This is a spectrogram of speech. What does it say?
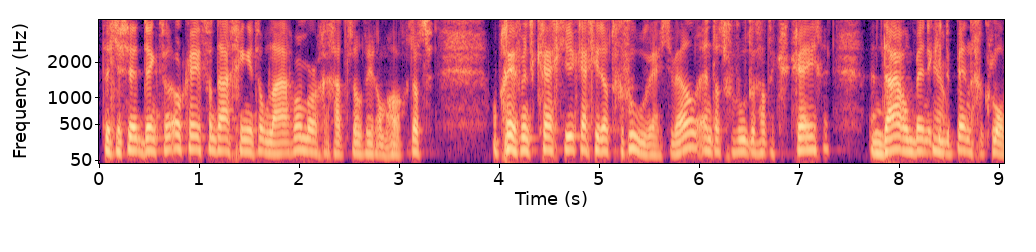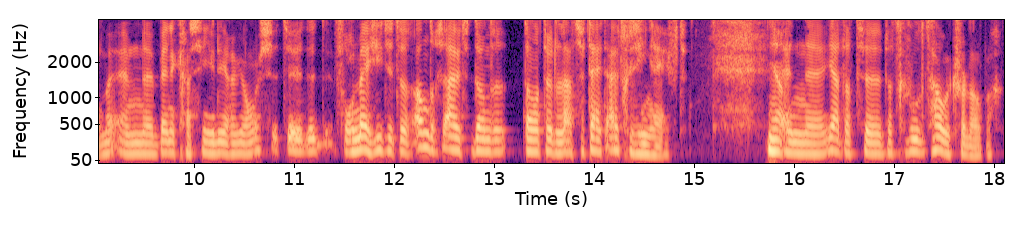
dat je denkt van oké, okay, vandaag ging het omlaag, maar morgen gaat het wel weer omhoog. Dat, op een gegeven moment krijg je, krijg je dat gevoel, weet je wel. En dat gevoel dat had ik gekregen. En daarom ben ik ja. in de pen geklommen en uh, ben ik gaan signaleren, jongens. Het, de, volgens mij ziet het er anders uit dan, de, dan het er de laatste tijd uitgezien heeft. Ja. En uh, ja, dat, dat gevoel dat hou ik voorlopig.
